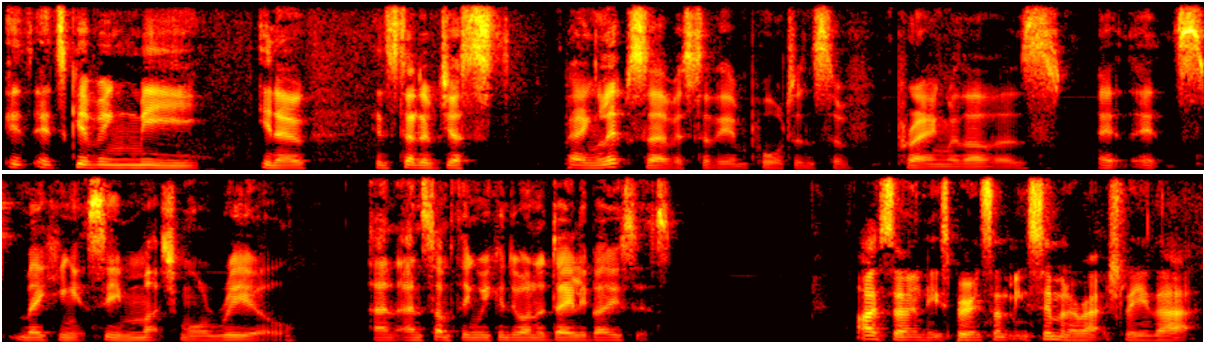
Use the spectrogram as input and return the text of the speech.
it, it's giving me, you know, instead of just paying lip service to the importance of praying with others, it, it's making it seem much more real and, and something we can do on a daily basis. I've certainly experienced something similar actually that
